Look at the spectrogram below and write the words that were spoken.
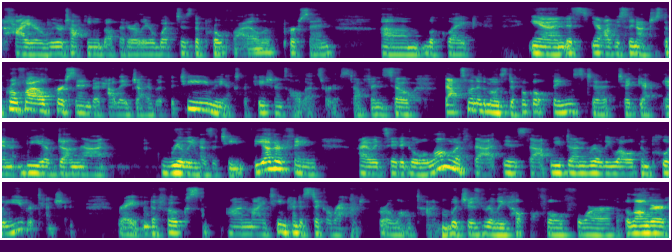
hire, we were talking about that earlier. What does the profile of person um, look like? And it's you know obviously not just the profile of person but how they jive with the team the expectations all that sort of stuff. And so that's one of the most difficult things to to get. And we have done that really as a team. The other thing I would say to go along with that is that we've done really well with employee retention, right? The folks on my team tend to stick around for a long time, which is really helpful for the longer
